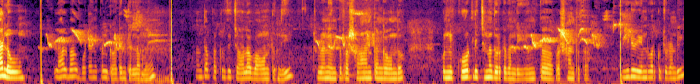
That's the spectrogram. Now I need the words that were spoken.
హలో. లాల్బాగ్ బొటానికల్ గార్డెన్కి వెళ్ళాము. అంతా ప్రకృతి చాలా బాగుంటుంది. చూడండి ఎంత ప్రశాంతంగా ఉందో. కొన్ని కోట్లు ఇచ్చినా దొరకదండి ఎంత ప్రశాంతత. వీడియో ఎండ్ వరకు చూడండి.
